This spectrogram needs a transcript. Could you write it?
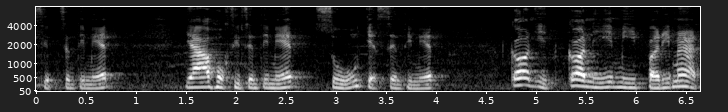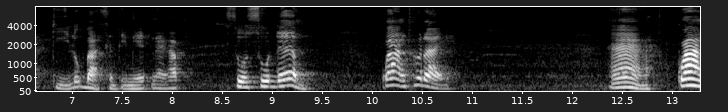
20เซนติเมตร ยาว 60เซนติเมตรสูง7เซนติเมตรก้อนอิฐก้อนนี้มีปริมาตรกี่ลูกบาศก์เซนติเมตรนะครับ สูตรสูตรเดิม กว้างเท่าไหร่อ่ากว้าง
